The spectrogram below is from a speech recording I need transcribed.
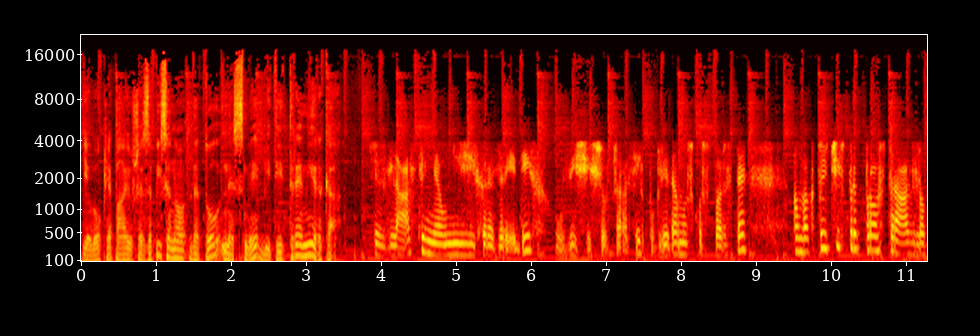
je v oklepaju še zapisano, da to ne sme biti trenirka. še zlasti ne v nižjih razredih, v višjih še včasih pogledamo skozi prste. Ampak to je čist preprost razlog.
